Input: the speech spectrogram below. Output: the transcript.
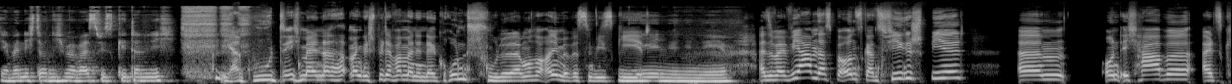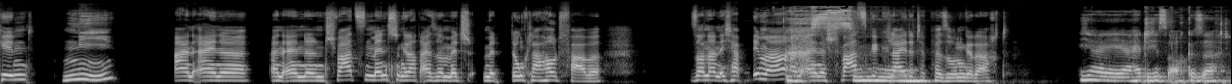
Ja, wenn ich doch nicht mehr weiß, wie es geht, dann nicht. Ja, gut, ich meine, dann hat man gespielt, da war man in der Grundschule, da muss man auch nicht mehr wissen, wie es geht. Nee, nee, nee, nee. Also, weil wir haben das bei uns ganz viel gespielt ähm, und ich habe als Kind nie an eine an einen schwarzen Menschen gedacht, also mit, mit dunkler Hautfarbe, sondern ich habe immer an eine schwarz gekleidete Person gedacht. Ja, ja, ja, hätte ich jetzt auch gesagt.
